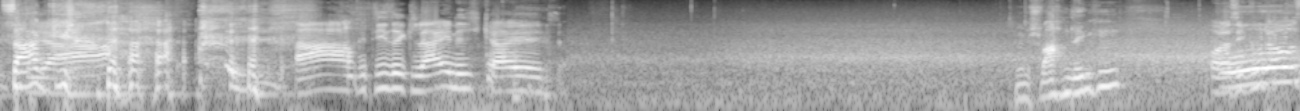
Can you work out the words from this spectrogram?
Zack. Ja. Ach, diese Kleinigkeit. Mit dem schwachen Linken. Oh, das sieht Oh. gut aus.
